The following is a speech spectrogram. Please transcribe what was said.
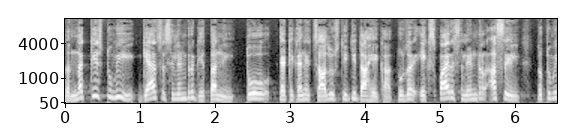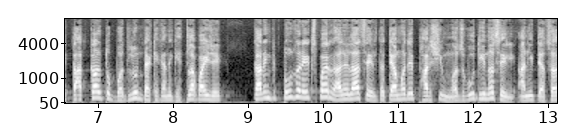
तर नक्कीच तुम्ही गॅस सिलेंडर घेताना तो त्या ठिकाणी चालू स्थितीत आहे का? तो जर एक्सपायर सिलेंडर असेल तर तुम्ही तात्काळ तो बदलून त्या ठिकाणी घेतला पाहिजे. कारण की तो जर एक्सपायर झालेला असेल तर त्यामध्ये फारशी मजबूती नसेल आणि त्याचा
